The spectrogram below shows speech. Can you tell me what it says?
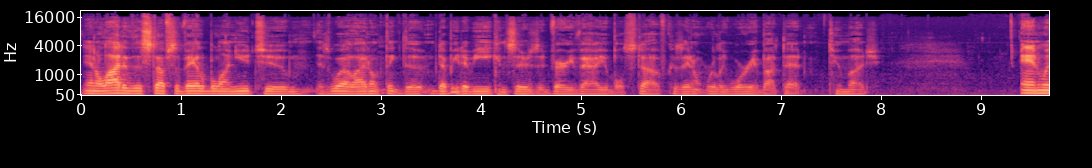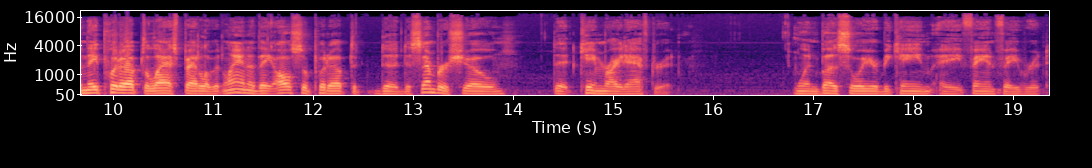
And a lot of this stuff's available on YouTube as well. I don't think the WWE considers it very valuable stuff because they don't really worry about that too much. And when they put up the last Battle of Atlanta, they also put up the, the December show that came right after it, when Buzz Sawyer became a fan favorite,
